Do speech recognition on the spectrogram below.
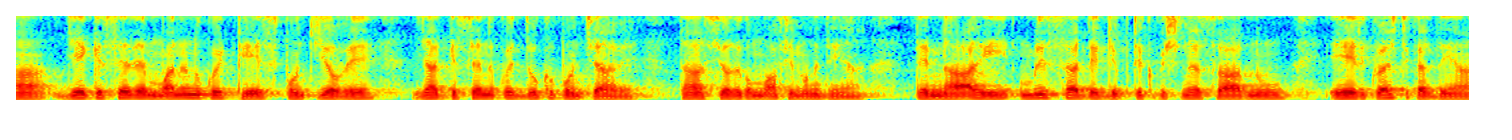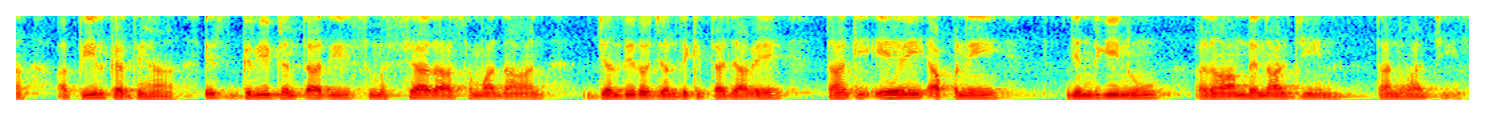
ਹਾਂ, ਜੇ ਕਿਸੇ ਦੇ ਮਨ ਨੂੰ ਕੋਈ ਠੇਸ ਪਹੁੰਚੀ ਹੋਵੇ ਜਾਂ ਕਿਸੇ ਨੂੰ ਕੋਈ ਦੁੱਖ ਪਹੁੰਚਿਆ ਹੋਵੇ, ਤਾਂ ਅਸੀਂ ਉਹਦੇ ਕੋਲ ਮਾਫੀ ਮੰਗਦੇ ਹਾਂ। ਅਤੇ ਨਾਲ ਹੀ ਅੰਮ੍ਰਿਤਸਰ ਦੇ ਡਿਪਟੀ ਕਮਿਸ਼ਨਰ ਸਾਹਿਬ ਨੂੰ ਇਹ ਰਿਕੁਐਸਟ ਕਰਦੇ ਹਾਂ, ਅਪੀਲ ਕਰਦੇ ਹਾਂ, ਇਸ ਗਰੀਬ ਜਨਤਾ ਦੀ ਸਮੱਸਿਆ ਦਾ ਸਮਾਧਾਨ ਜਲਦੀ ਤੋਂ ਜਲਦੀ ਕੀਤਾ ਜਾਵੇ ਤਾਂ ਕਿ ਇਹ ਵੀ ਆਪਣੀ ਜ਼ਿੰਦਗੀ ਨੂੰ ਆਰਾਮ ਦੇ ਨਾਲ ਜੀਣ। ਧੰਨਵਾਦ ਜੀ।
